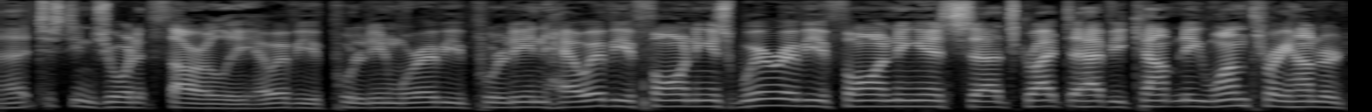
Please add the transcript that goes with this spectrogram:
uh, just enjoyed it thoroughly, however you put it in, wherever you put it in, however you're finding us, wherever you're finding us. Uh, it's great to have your company. 1300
